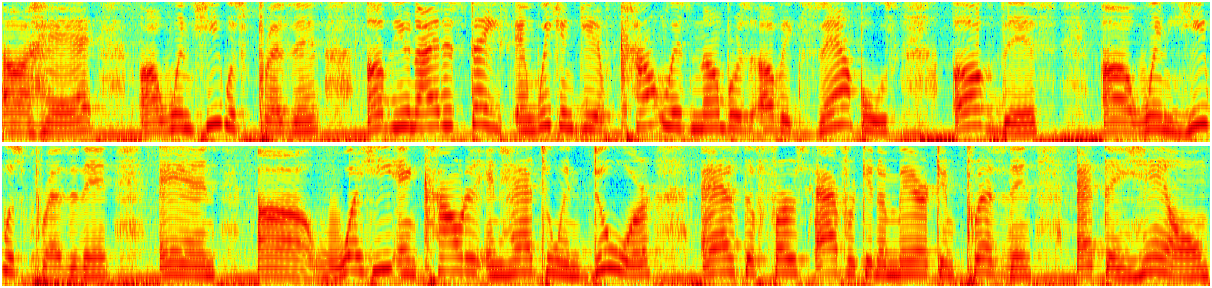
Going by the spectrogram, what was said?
uh, had uh, when he was president of the United States. And we can give countless numbers of examples of this uh, when he was president and uh, what he encountered and had to endure as the first African American president at the helm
